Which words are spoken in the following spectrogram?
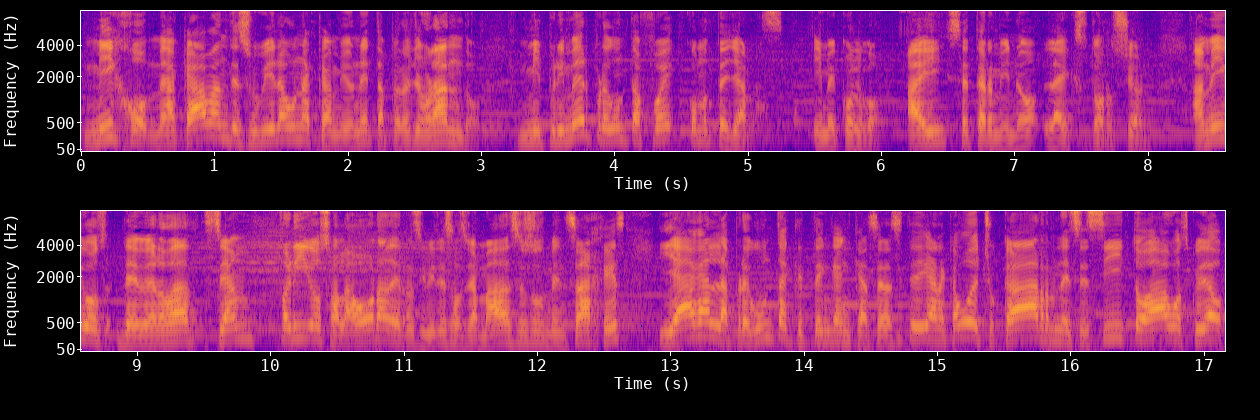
mi hijo, me acaban de subir a una camioneta, pero llorando. Mi primer pregunta fue, ¿cómo te llamas? Y me colgó. Ahí se terminó la extorsión. Amigos, de verdad, sean fríos a la hora de recibir esas llamadas, esos mensajes y hagan la pregunta que tengan que hacer. Así te digan, acabo de chocar, necesito aguas, cuidado.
